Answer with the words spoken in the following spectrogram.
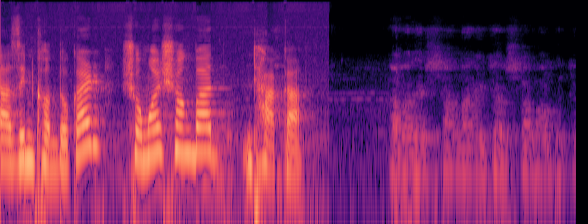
তাজিন খন্দকার সময় সংবাদ ঢাকা। আমাদের সম্মানিত সভাপতি।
